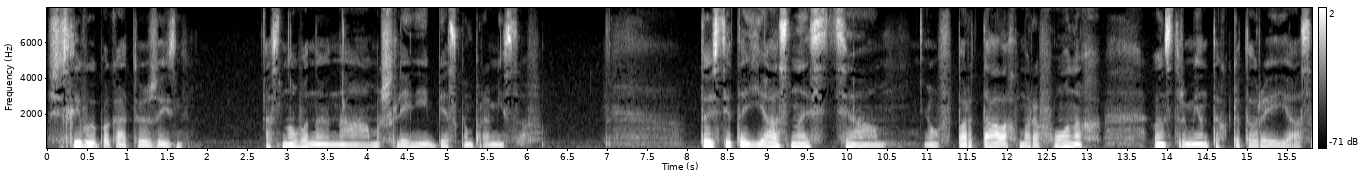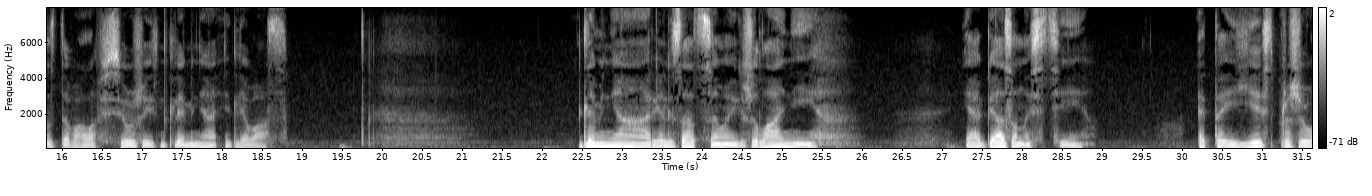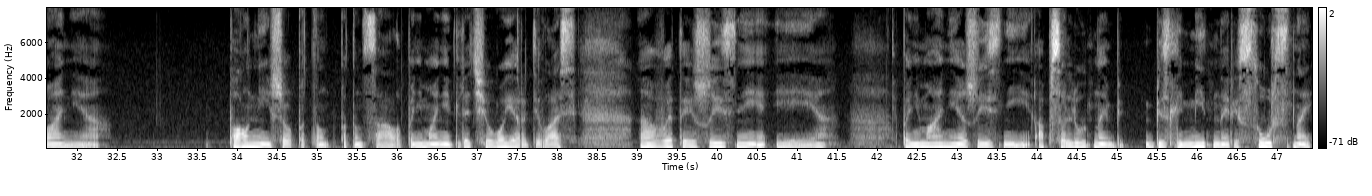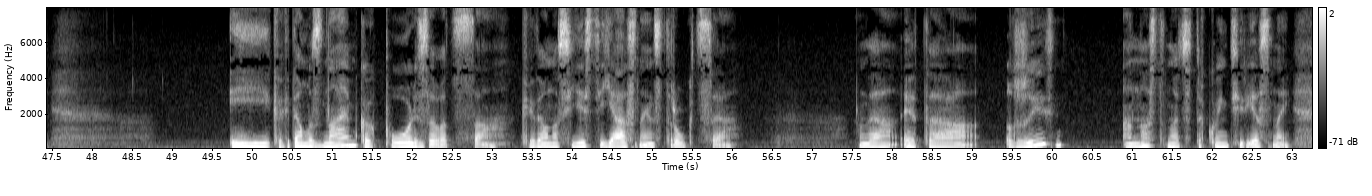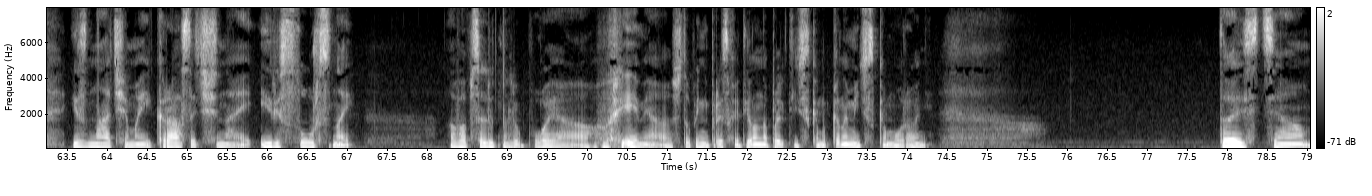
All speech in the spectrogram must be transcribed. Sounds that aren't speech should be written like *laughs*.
счастливую, богатую жизнь, основанную на мышлении без компромиссов. То есть это ясность а, в порталах, в марафонах, в инструментах, которые я создавала всю жизнь для меня и для вас – Для меня реализация моих желаний и обязанностей — это и есть проживание полнейшего потенциала, понимание, для чего я родилась а, в этой жизни и понимание жизни абсолютно безлимитной, ресурсной — и когда мы знаем, как пользоваться, когда у нас есть ясная инструкция, да, эта жизнь, она становится такой интересной и значимой, и красочной, и ресурсной в абсолютно любое *laughs* время, что бы ни происходило на политическом, экономическом уровне. То есть э,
